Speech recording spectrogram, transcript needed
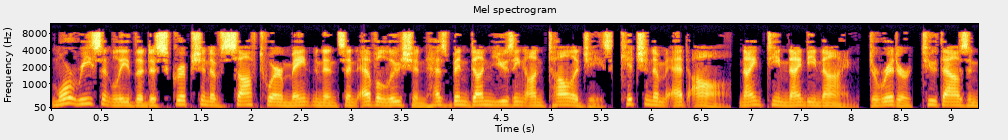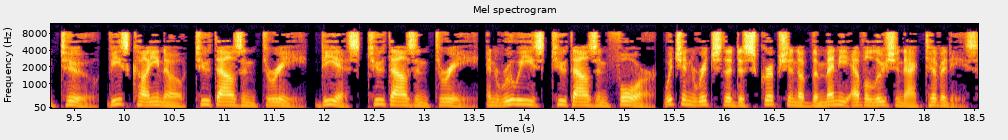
More recently the description of software maintenance and evolution has been done using ontologies Kitchenham et al., 1999, DeRidder 2002, Vizcaino 2003, Dias 2003, and Ruiz 2004, which enrich the description of the many evolution activities.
